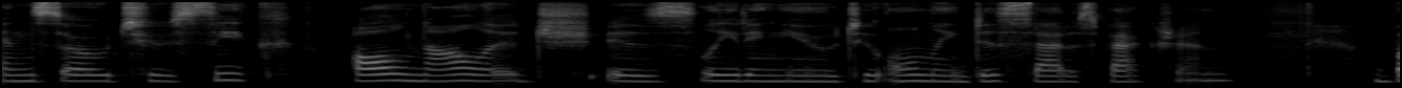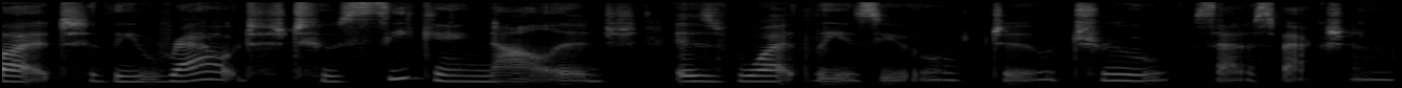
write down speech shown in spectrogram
And so to seek all knowledge is leading you to only dissatisfaction. But the route to seeking knowledge is what leads you to true satisfaction.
